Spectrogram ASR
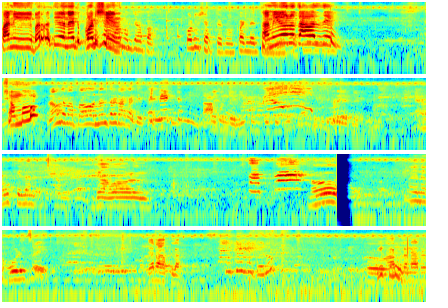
पाणी बर का तिथं नाही तर पडशील. म्हणजे पडू शकतात मग पडले थांब येऊनच आवाज दे. शंभू? राहू दे बाप्पा हो नंतर टाका ते. हा, ओके झालं. घ्या वाळून. हो. नाही नाही होळीचं आहे. जरा आपला. हो आपला नारळ.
